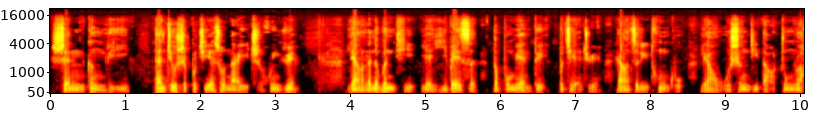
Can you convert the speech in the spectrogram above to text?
神更离。但就是不接受那一纸婚约，两人的问题也一辈子都不面对、不解决，让自己痛苦，了无生机到终老。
